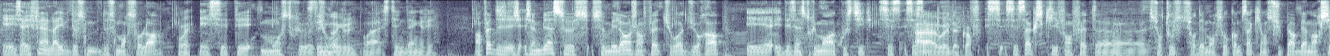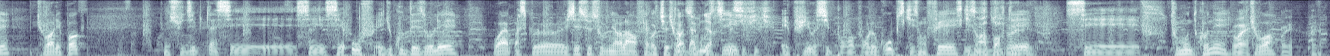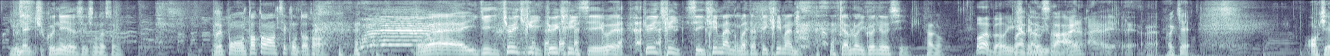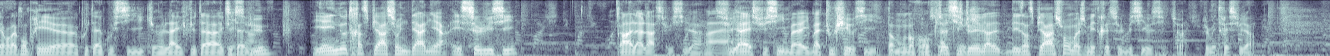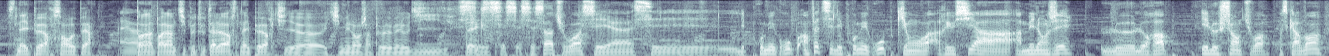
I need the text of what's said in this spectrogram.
Et ils avaient fait un live de ce, de ce morceau-là. Ouais. Et c'était monstrueux. C'était une vois. dinguerie. Ouais, c'était une dinguerie. En fait, j'ai- j'ai- j'aime bien ce, ce- ce mélange, en fait, tu vois, du rap et, et des instruments acoustiques. C'est c'est ça. Ah ouais, d'accord. C'est ça que je kiffe en fait, euh, surtout sur des morceaux comme ça qui ont super bien marché, tu vois à l'époque. Je me suis dit putain c'est ouf et du coup désolé, ouais parce que j'ai ce souvenir là en fait, Ok, tu vois un souvenir d'acoustique. spécifique. Et puis aussi pour pour le groupe, ce qu'ils ont fait, ce qu'ils Ils ont apporté, ouais. c'est tout le monde connaît, Ouais. tu vois. Ouais, ouais. Nel, tu connais euh, Section d'assaut? Réponds, on t'entend, hein, tu sais qu'on t'entend. Ouais, il- que écrit, que écrit, c'est ouais, que écrit, c'est Criman, on va t'appeler Criman. Cablan, il connaît aussi. Cablan. Ouais, bah oui, Ouais, je bah oui, ça, bah ouais. ouais, ouais, ouais, ouais, ok. Ok, on a compris euh, côté acoustique, euh, live que t'as que ça. vu. Il y a une autre inspiration, une dernière, et celui-ci. Ah là là, celui-ci là, celui, ah, celui-ci il m'a, il m'a touché aussi dans mon enfance. Tu vois, si je devais faire des inspirations, moi je mettrais celui-ci aussi, tu vois. Je mettrais celui-là. Sniper sans repère. Eh ouais. T'en as parlé un petit peu tout à l'heure, Sniper qui, euh, qui mélange un peu mélodie, texte. C'est ça, tu vois, c'est euh, les premiers groupes. En fait, c'est les premiers groupes qui ont réussi à, à mélanger le, le rap et le chant, tu vois. Parce qu'avant,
